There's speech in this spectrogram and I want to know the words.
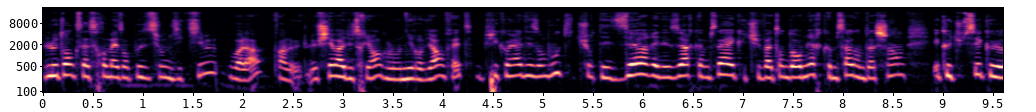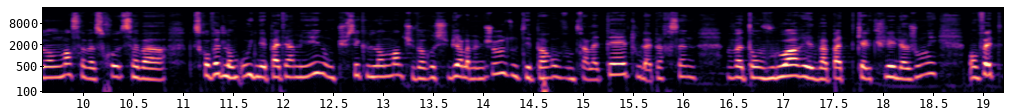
le temps que ça se remette en position de victime, voilà, enfin le, schéma du triangle, on y revient en fait. Et puis quand il y a des embrouilles qui durent des heures et des heures comme ça et que tu vas t'endormir comme ça dans ta chambre et que tu sais que le lendemain ça va se ça va parce qu'en fait l'embrouille n'est pas terminée donc tu sais que le lendemain tu vas resubir la même chose ou tes parents vont te faire la tête ou la personne va t'en vouloir et elle va pas te calculer la journée. En fait,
